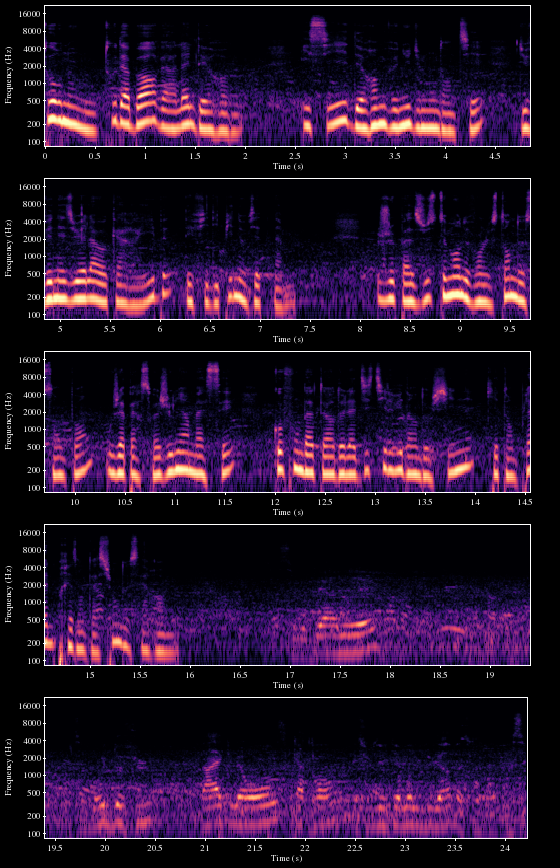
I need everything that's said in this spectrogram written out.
Tournons-nous tout d'abord vers l'aile des Roms. Ici, des Roms venus du monde entier, du Venezuela aux Caraïbes, des Philippines au Vietnam. Je passe justement devant le stand de Sampan où j'aperçois Julien Massé, cofondateur de la distillerie d'Indochine, qui est en pleine présentation de ses rhums. C'est le dernier. C'est brut de fût. Barrique numéro 11, 4 ans, exclusivité monde du gars, parce que bah,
